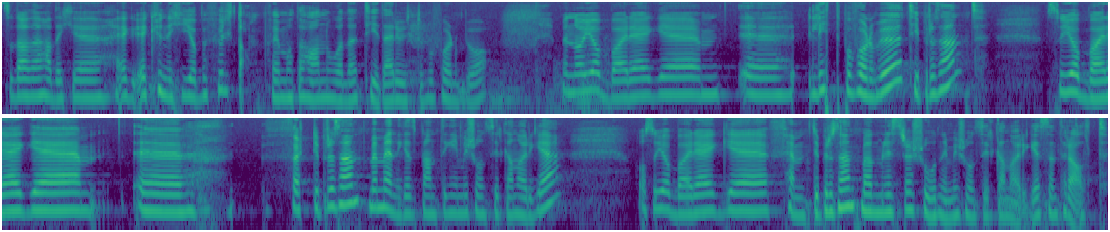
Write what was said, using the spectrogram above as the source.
Så da hadde jeg, ikke, jeg, jeg, kunne ikke jobbe fullt, da, for jeg måtte ha noe av den tid der ute på Fornebu òg. Men nå jobber jeg eh, eh litt på Fornebu, 10% Så jobber jeg eh, 40% med menighetsplanting i Misjonskirka Norge. Og så jobber jeg 50 eh, med administrasjon i Misjonskirka Norge sentralt.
